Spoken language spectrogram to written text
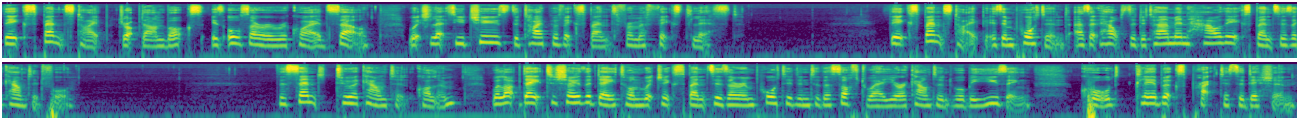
The expense type drop-down box is also a required cell, which lets you choose the type of expense from a fixed list. The expense type is important as it helps to determine how the expense is accounted for. The Sent to Accountant column will update to show the date on which expenses are imported into the software your accountant will be using, called ClearBooks Practice Edition.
